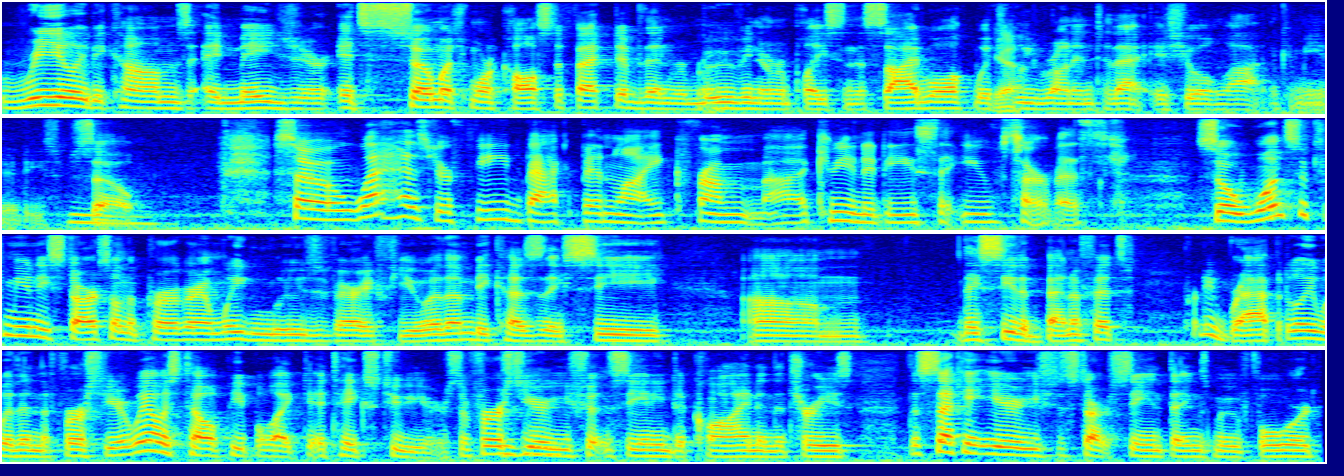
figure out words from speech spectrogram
really becomes a major, it's so much more cost effective than removing and replacing the sidewalk, which yeah. we run into that issue a lot in communities. Mm. So. So, what has your feedback been like from uh, communities that you've serviced? So once a community starts on the program, we lose very few of them because they see um, they see the benefits pretty rapidly within the first year. We always tell people like it takes two years. The 1st year you shouldn't see any decline in the trees. The second year you should start seeing things move forward.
